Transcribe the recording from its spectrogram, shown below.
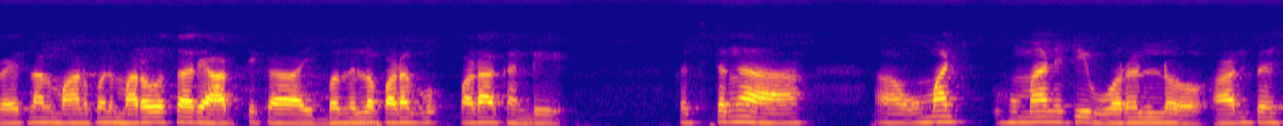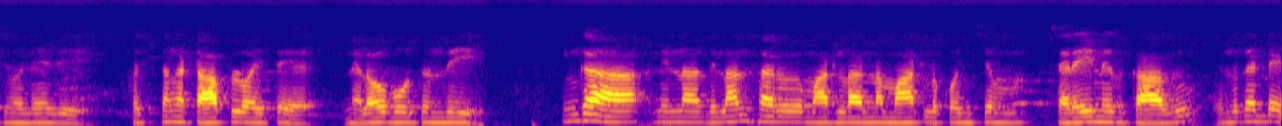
ప్రయత్నాలు మానుకొని మరోసారి ఆర్థిక ఇబ్బందుల్లో పడకు పడకండి. ఖచ్చితంగా ఉమా హ్యుమానిటీ వరల్డ్లో ఆన్పేసివ్ అనేది ఖచ్చితంగా టాప్లో అయితే నిలవబోతుంది. ఇంకా నిన్న దిలాన్ సార్ మాట్లాడిన మాటలు కొంచెం సరైనది కాదు. ఎందుకంటే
